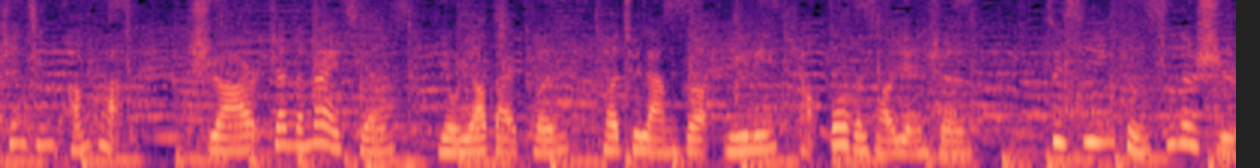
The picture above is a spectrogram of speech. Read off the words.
深情款款，时而站在麦前扭腰摆臀，挑起两个迷离挑逗的小眼神。最吸引粉丝的是，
